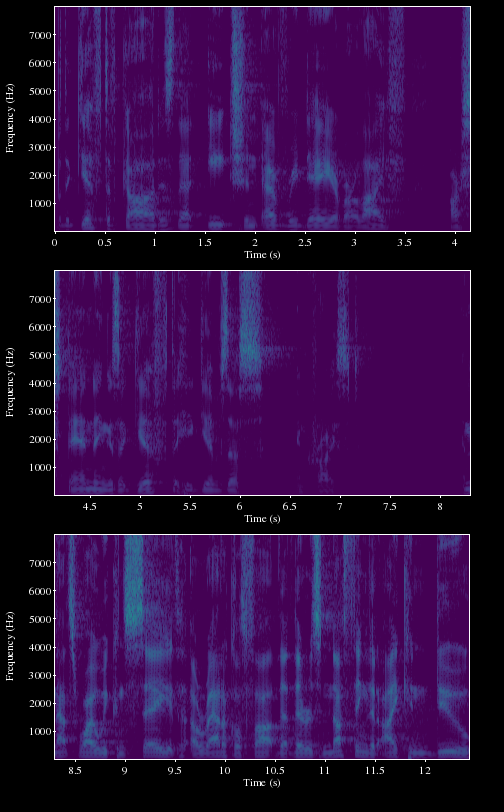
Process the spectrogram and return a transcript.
But the gift of God is that each and every day of our life, our standing is a gift that He gives us in Christ. And that's why we can say a radical thought that there is nothing that I can do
